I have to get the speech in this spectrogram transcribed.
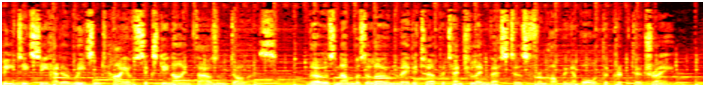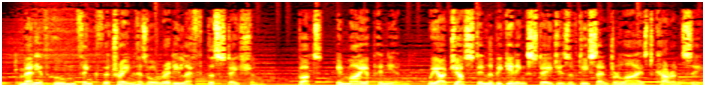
BTC had a recent high of $69,000. Those numbers alone may deter potential investors from hopping aboard the crypto train. Many of whom think the train has already left the station. But, in my opinion, we are just in the beginning stages of decentralized currency.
